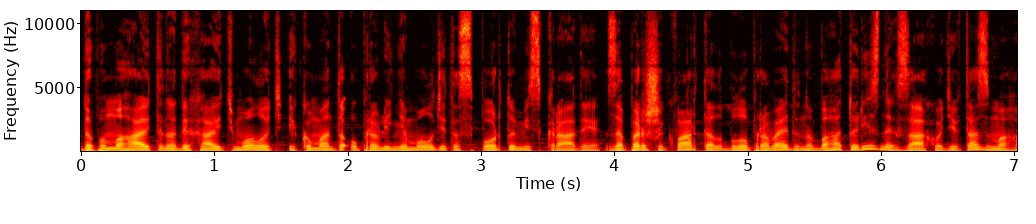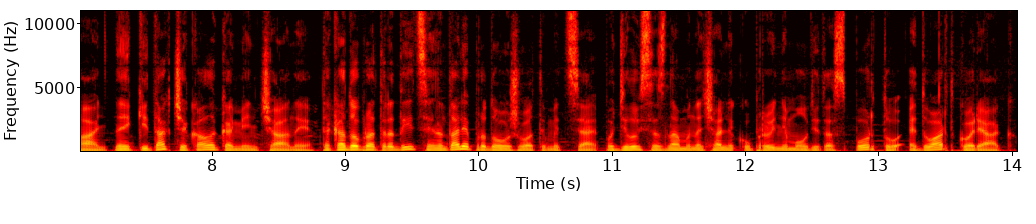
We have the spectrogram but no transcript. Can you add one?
Допомагають та надихають молодь і команда управління молоді та спорту міськради. За перший квартал було проведено багато різних заходів та змагань, на які так чекали кам'янчани. Така добра традиція надалі продовжуватиметься. Поділився з нами начальник управління молоді та спорту Едуард Коряк.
